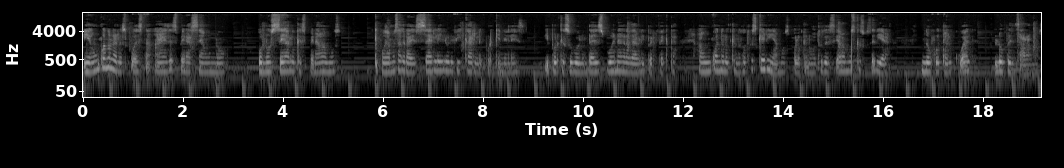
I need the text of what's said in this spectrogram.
Y aun cuando la respuesta a esa espera sea un no o no sea lo que esperábamos, que podamos agradecerle y glorificarle por quien Él es y porque su voluntad es buena, agradable y perfecta, aun cuando lo que nosotros queríamos o lo que nosotros deseábamos que sucediera no fue tal cual lo pensábamos,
